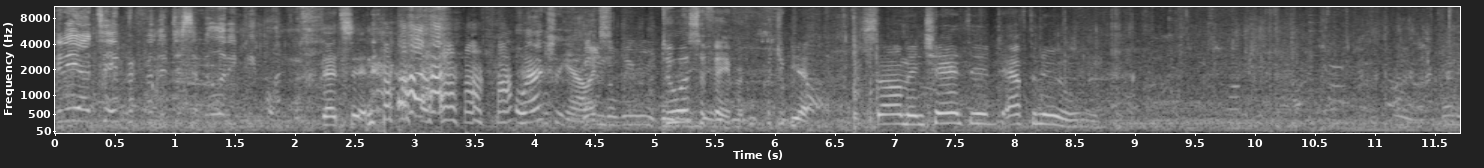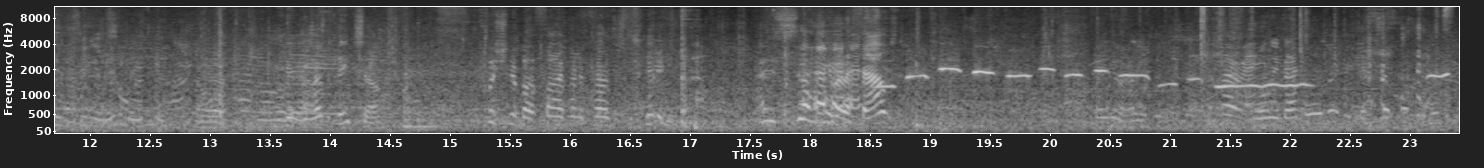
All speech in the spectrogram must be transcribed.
Videotape it for the disability people. That's it. Oh, actually, Alex, do us a favor. yeah. Some enchanted afternoon. Yeah, I think so. Pushing about 500 pounds of stupidity. I'm sorry. About a thousand. Rolling back a little bit.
